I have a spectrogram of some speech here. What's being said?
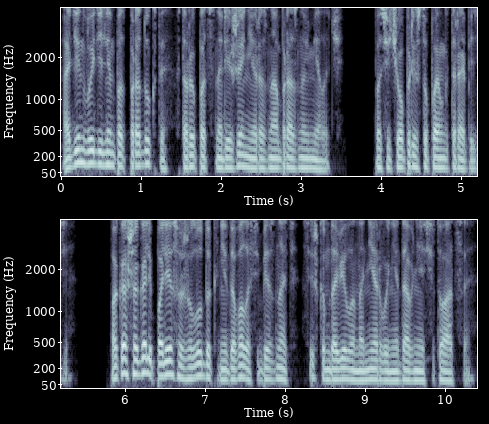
Один выделен под продукты, второй под снаряжение и разнообразную мелочь. После чего приступаем к трапезе. Пока шагали по лесу, желудок не давал о себе знать, слишком давила на нервы недавняя ситуация.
